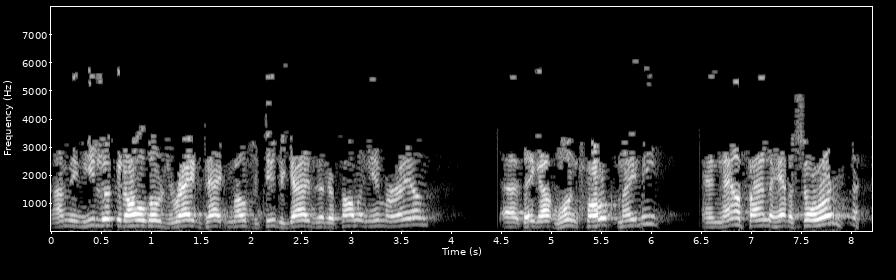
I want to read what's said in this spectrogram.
I mean, he looked at all those ragtag multitude of guys that are following him around. Uh, they got one cloak, maybe, and now finally have a sword.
